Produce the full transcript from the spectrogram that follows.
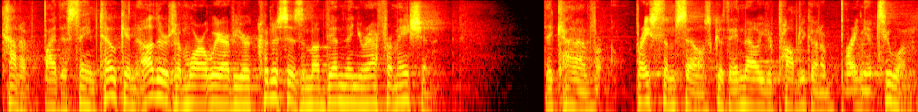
Kind of by the same token, others are more aware of your criticism of them than your affirmation. They kind of brace themselves because they know you're probably going to bring it to them.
